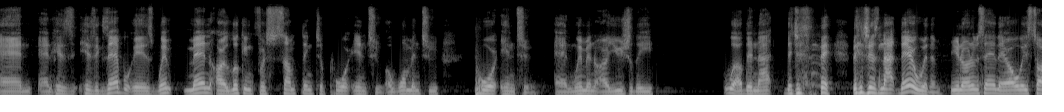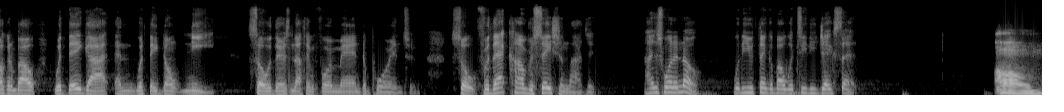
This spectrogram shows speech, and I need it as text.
And and his his example is when men are looking for something to pour into a woman to pour into and women are usually well they're not they're just they're just not there with him. You know what i'm saying? They're always talking about what they got and what they don't need. So there's nothing for a man to pour into. So for that conversation logic i just want to know what do you think about what TD Jake said? Um,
